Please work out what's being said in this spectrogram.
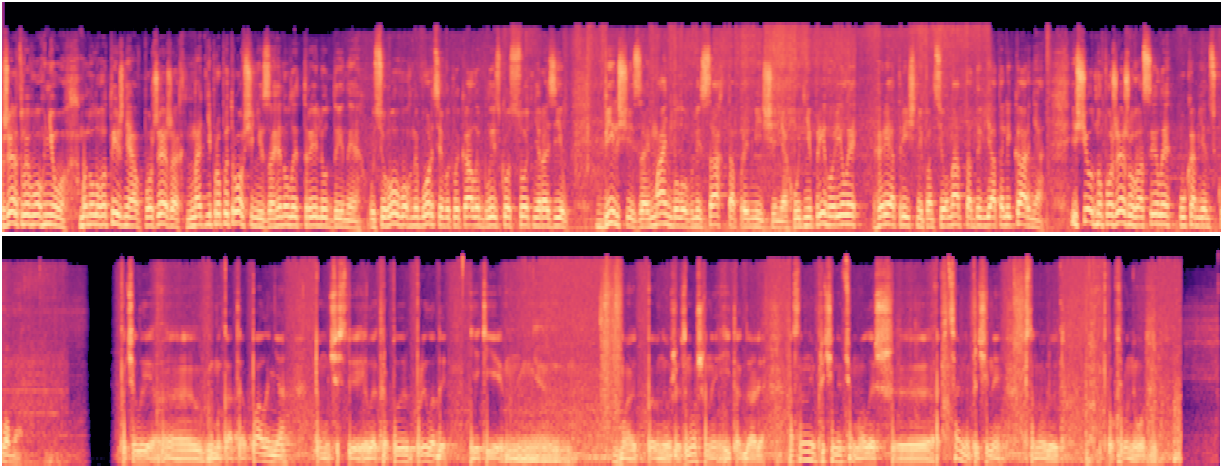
Жертви вогню минулого тижня в пожежах на Дніпропетровщині загинули три людини. Усього вогнеборці викликали близько сотні разів. Більшість займань було в лісах та приміщеннях. У Дніпрі горіли геріатричний пансіонат та дев'ята лікарня. І ще одну пожежу гасили у Кам'янському. Почали е, вмикати опалення, в тому числі електроприлади, які мають певні вже зношені і так далі. Основні причини в цьому, але ж е, офіційні причини встановлюють правоохоронні органи.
